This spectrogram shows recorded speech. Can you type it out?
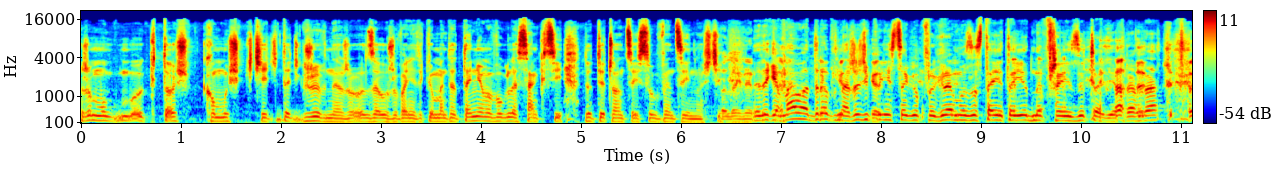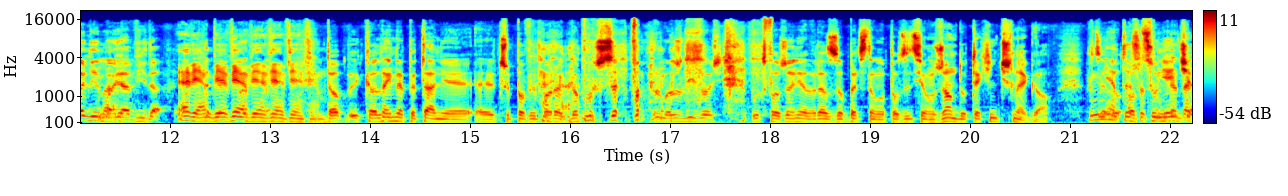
że mógł ktoś komuś chcieć dać grzywnę że- za używanie takiego momentu. To nie ma w ogóle sankcji dotyczącej subwencyjności. Kolejne To taka mała, drobna rzecz i później z tego programu zostaje to jedno przejęzyczenie, prawda? To nie No. moja wina. Ja wiem, wiem, wiem, wiem, wiem, wiem, wiem. To kolejne pytanie. e, Czy po wyborach dopuszcza pan możliwość utworzenia wraz z obecną opozycją rządu technicznego w Nie, celu to już odsunięcia,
